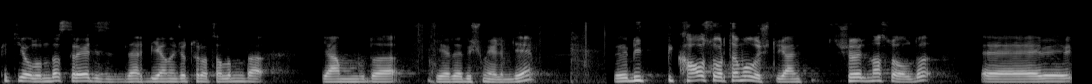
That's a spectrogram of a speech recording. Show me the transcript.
pit yolunda sıraya dizildiler. Bir an önce tur atalım da yağmurda yere düşmeyelim diye. Ve bir, bir kaos ortamı oluştu. Yani şöyle nasıl oldu? E,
